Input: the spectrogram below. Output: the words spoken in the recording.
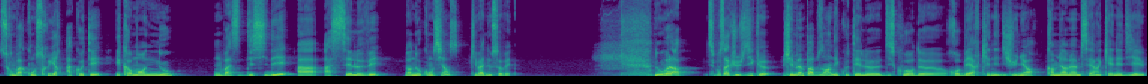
ce qu'on va construire à côté et comment nous, on va se décider à, à s'élever dans nos consciences qui va nous sauver. Donc voilà. C'est pour ça que je dis que j'ai même pas besoin d'écouter le discours de Robert Kennedy Jr. Quand bien même c'est un Kennedy et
